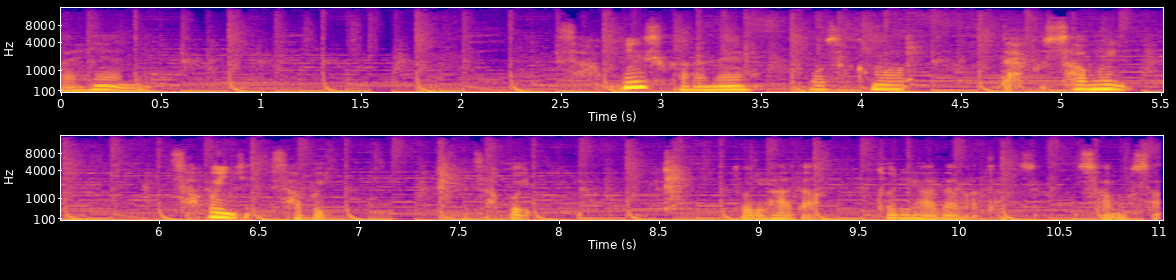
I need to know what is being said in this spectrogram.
大変やね。寒いですからね。大阪もだいぶ寒い。寒いんじゃない？寒い。寒い。鳥肌、鳥肌が立つ寒さ。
